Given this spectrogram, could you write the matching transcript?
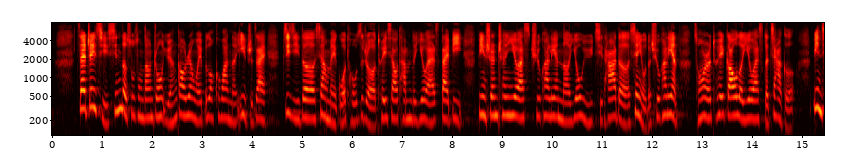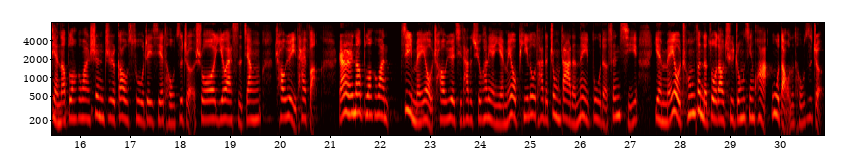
在这起新的诉讼当中，原告认为 Block One 呢一直在积极的向美国投资者推销他们的 U S 代币，并声称 U S 区块链呢优于其他的现有的区块链，从而推高了 U S 的价格，并且呢，Block One 甚至告诉这些投资者说 U S 将超越以太坊。然而呢，Block One 既没有超越其他的区块链，也没有披露它的重大的内部的分歧，也没有充分的做到去中心化，误导了投资者。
